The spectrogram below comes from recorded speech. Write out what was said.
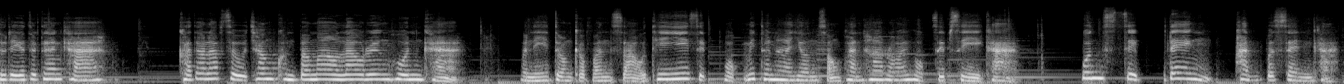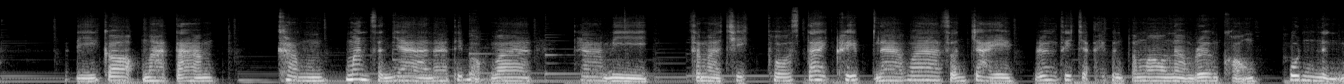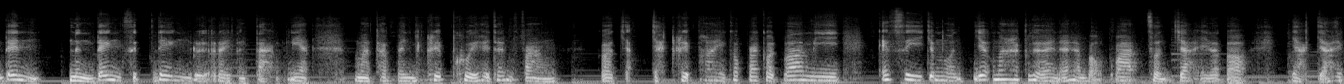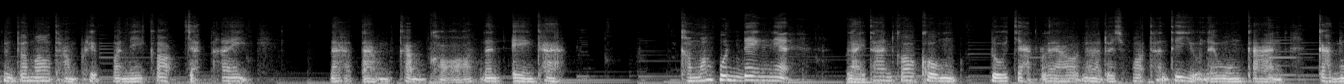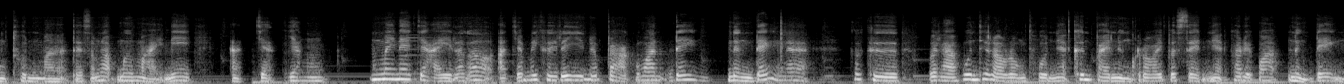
สวัสดีทุกท่านค่ะ ขอต้อนรับสู่ช่องคุณประเมาเล่าเรื่องหุ้นค่ะ วันนี้ตรงกับวันเสาร์ที่ 26 มิถุนายน 2564 ค่ะ หุ้น 10 เด้งพันเปอร์เซ็นต์ค่ะ วันนี้ก็มาตามคำมั่นสัญญานะ ที่บอกว่าถ้ามีสมาชิกโพสต์ใต้คลิปนะว่าสนใจเรื่องที่จะให้คุณประเมานำเรื่องของหุ้นหนึ่งเด้น หนึ่งเด้งสิบเด้งหรืออะไรต่างๆเนี่ยมาทำเป็นคลิปคุยให้ท่านฟัง ก็จะจัดคลิปให้ก็ปรากฏว่ามี FC จำนวนเยอะมากเลยนะคะบอกว่าสนใจแล้วก็อยากจะให้คุณป้าเมาทำคลิปวันนี้ก็จัดให้นะคะตามคำขอนั่นเองค่ะคำว่าหุ้นเด้งเนี่ยหลายท่านก็คงรู้จักแล้วนะโดยเฉพาะท่านที่อยู่ในวงการการลงทุนมา แต่สำหรับมือใหม่นี่อาจจะยัง ไม่แน่ใจแล้วก็อาจจะไม่เคยได้ยินหรือเปล่าก็ว่าเด้งหนึ่งเด้งนะก็คือเวลาหุ้นที่เราลงทุนเนี่ยขึ้นไป 100%เนี่ยเขาเรียกว่า 1 เด้ง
